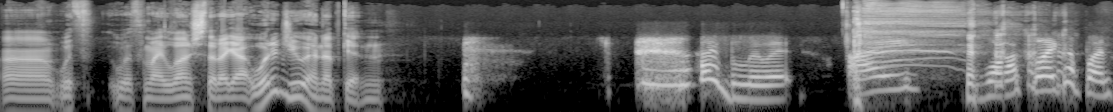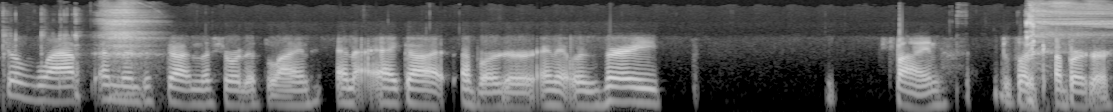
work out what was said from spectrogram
uh, with with my lunch that I got. What did you end up getting? I blew it. I walked like a bunch of laps and then just got in the shortest line. And I got a burger, and it was very fine. It was like a burger.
